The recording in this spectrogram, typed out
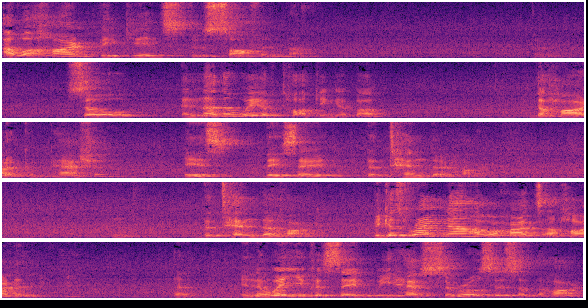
our heart begins to soften up. So, another way of talking about the heart of compassion is they say the tender heart. Hmm? The tender heart. Because right now our hearts are hardened. In a way, you could say we have cirrhosis of the heart.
